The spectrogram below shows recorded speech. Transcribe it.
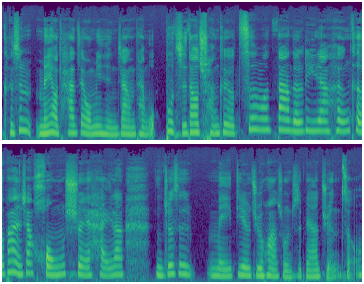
可是没有他在我面前这样弹，我不知道船歌有这么大的力量，很可怕，很像洪水海浪。你就是没第二句话说，你就是被他卷走，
